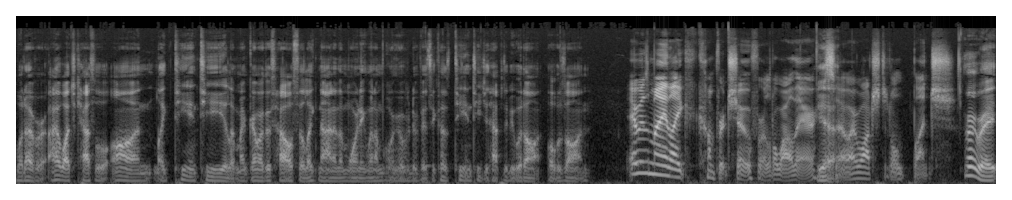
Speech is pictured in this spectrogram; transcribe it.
whatever, I watch Castle on like TNT at like my grandmother's house at like nine in the morning when I'm going over to visit because TNT just happened to be what on what was on. It was my like comfort show for a little while there. Yeah. So I watched it a bunch. Right, right.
